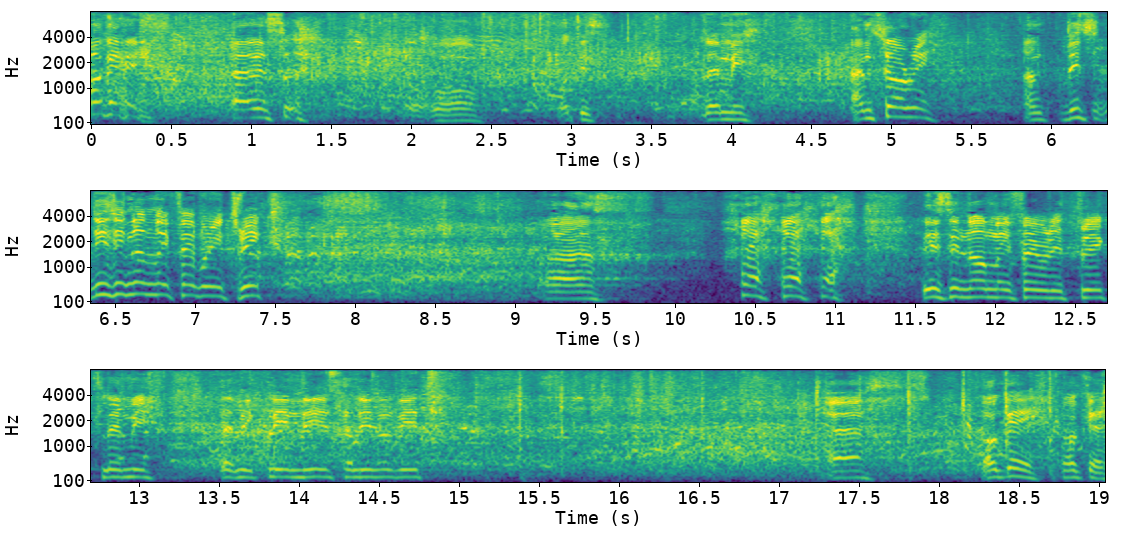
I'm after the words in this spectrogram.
Okay. Uh, so- oh, what is? Let me. I'm sorry. Um, this, this is not my favorite trick. Uh, this is not my favorite trick. Let me let me clean this a little bit. Uh, okay, okay,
